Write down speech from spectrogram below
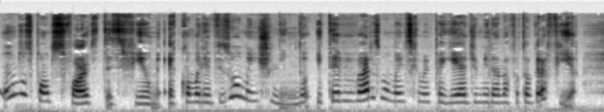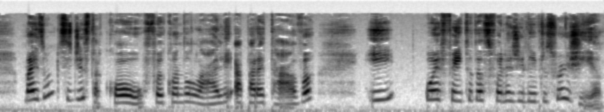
Um dos pontos fortes desse filme é como ele é visualmente lindo e teve vários momentos que eu me peguei admirando a fotografia. Mas um que se destacou foi quando Lally aparetava e o efeito das folhas de livro surgia.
